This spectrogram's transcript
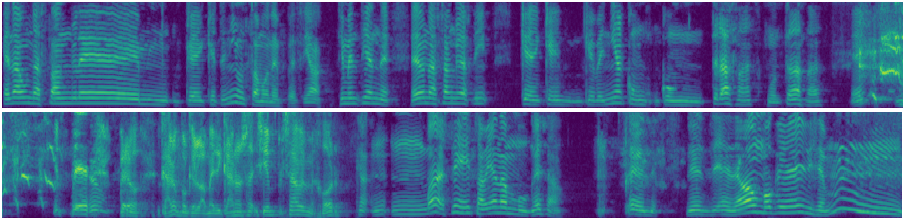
era una sangre mm, que, que, tenía un sabor especial. ¿Sí me entiendes? Era una sangre así que, que, que venía con, con, trazas, con trazas, ¿eh? Pero, Pero, claro, porque los americanos siempre saben mejor. Mm, mm, bueno, sí, sabían hamburguesa. Eh, le, daba un boquete y dice, mmm,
